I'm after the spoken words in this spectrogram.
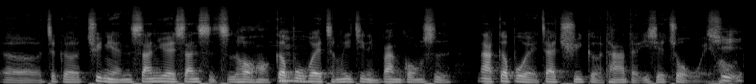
呃，这个去年三月三十之后，哈，各部会成立近零办公室，那各部委在区隔他的一些作为，哈。是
